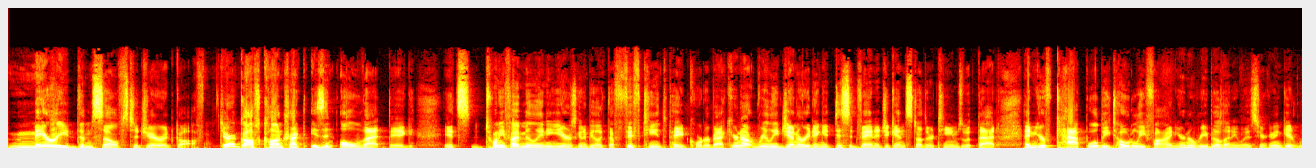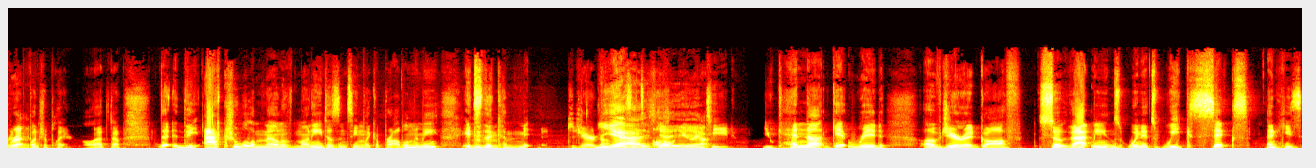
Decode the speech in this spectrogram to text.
married themselves to Jared Goff. Jared Goff's contract isn't all that big. It's 25 million a year is going to be like the 15th paid quarterback. You're not really generating a disadvantage against other teams with that and your cap will be totally fine. You're going to rebuild anyways. So you're going to get rid right. of a bunch of players and all that stuff. The, the, actual amount of money doesn't seem like a problem to me. It's mm-hmm. the commitment to Jared Goff. Yeah, it's all yeah, yeah, guaranteed. Yeah. You cannot get rid of Jared Goff. So that means when it's week 6 and he's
